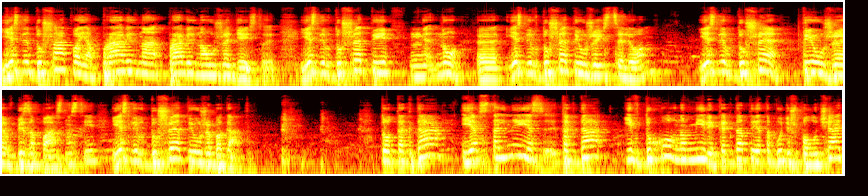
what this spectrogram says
Если душа твоя правильно, правильно уже действует, если в душе ты, ну, э, если в душе ты уже исцелен, если в душе ты уже в безопасности, если в душе ты уже богат, то тогда и остальные, тогда и в духовном мире, когда ты это будешь получать,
